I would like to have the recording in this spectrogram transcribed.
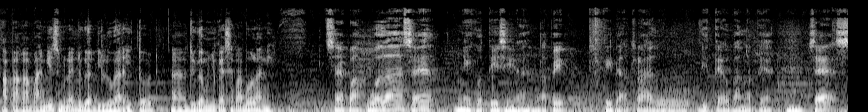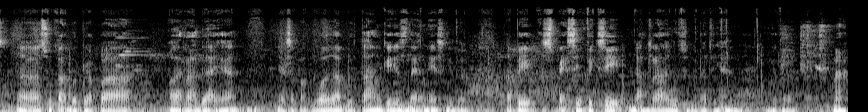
apakah Pak Andi sebenarnya juga di luar itu eh, juga menyukai sepak bola nih? Sepak bola saya mengikuti sih ya, tapi tidak terlalu detail banget ya. Saya eh, suka beberapa olahraga ya, ya sepak bola, bulu tangkis, tenis gitu. Tapi spesifik sih nggak terlalu sebenarnya gitu. Nah,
